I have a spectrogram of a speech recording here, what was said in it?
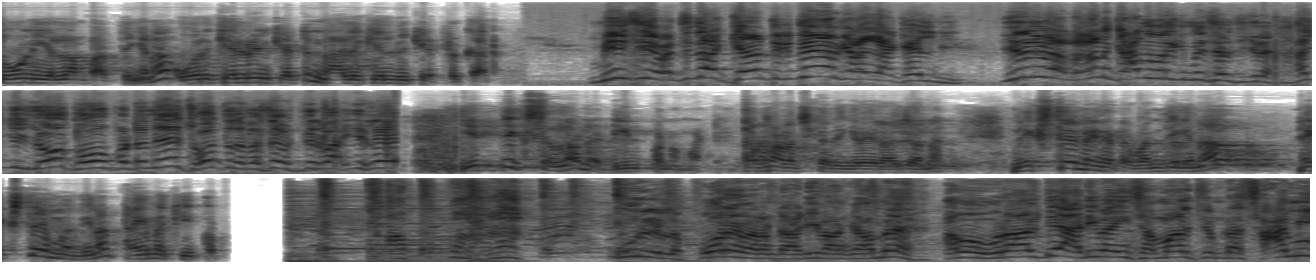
தோணி எல்லாம் பாத்தீங்கன்னா ஒரு கேள்வின்னு கேட்டு நாலு கேள்வி கேட்டிருக்காரு. மீசியை வச்சுதான் கேட்டுக்கிட்டே இருக்காயா கேள்வி? இருக்குடா நானும் காது வரைக்கும் மீசி வச்சுக்கிறேன் ஐயோ கோவப்பட்டனே சோத்துல விஷம் வச்சிருவாங்களே எத்திக்ஸ் எல்லாம் நான் டீல் பண்ண மாட்டேன். தப்பா நினைச்சுக்காதீங்க ராஜானா நெக்ஸ்ட் டைம் எங்கிட்ட வந்தீங்கன்னா நெக்ஸ்ட் டைம் வந்தீங்கன்னா டைமை கீப் அப் அப்பாடா ஊருல போறேன் வரண்ட அடி வாங்காம. அவன் ஒரு ஆள்கிட்டயே அடி வாங்கி சமாளிச்சோம்டா சாமி.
